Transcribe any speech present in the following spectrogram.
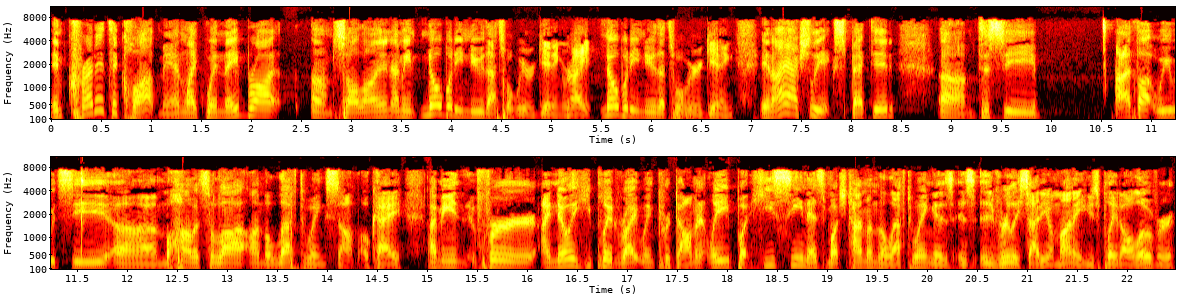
And credit to Klopp, man. Like when they brought um, Salah in, I mean, nobody knew that's what we were getting, right? Nobody knew that's what we were getting. And I actually expected um, to see I thought we would see uh, Mohamed Salah on the left wing some. Okay, I mean, for I know he played right wing predominantly, but he's seen as much time on the left wing as is, really Sadio Mane, who's played all over.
